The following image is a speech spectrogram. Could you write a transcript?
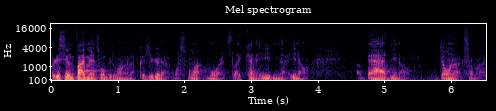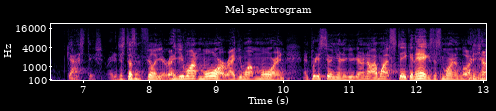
Pretty soon, five minutes won't be long enough because you're going to want more. It's like kind of eating, a, you know, a bad, you know, donut from a gas station, right? It just doesn't fill you, right? You want more, right? You want more. And, and pretty soon you're, you're going to know, I want steak and eggs this morning, Lord. You know,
